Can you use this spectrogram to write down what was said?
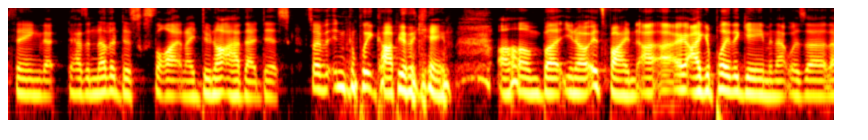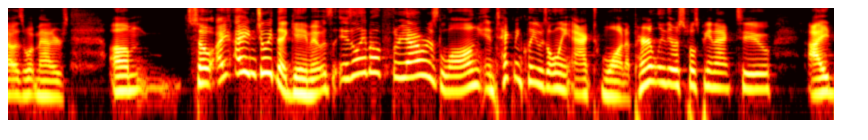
thing that has another disc slot, and I do not have that disc. So I have an incomplete copy of the game. Um, but, you know, it's fine. I, I, I could play the game, and that was, uh, that was what matters. Um, so I, I, enjoyed that game. It was it was only about three hours long, and technically it was only Act One. Apparently there was supposed to be an Act Two. I,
